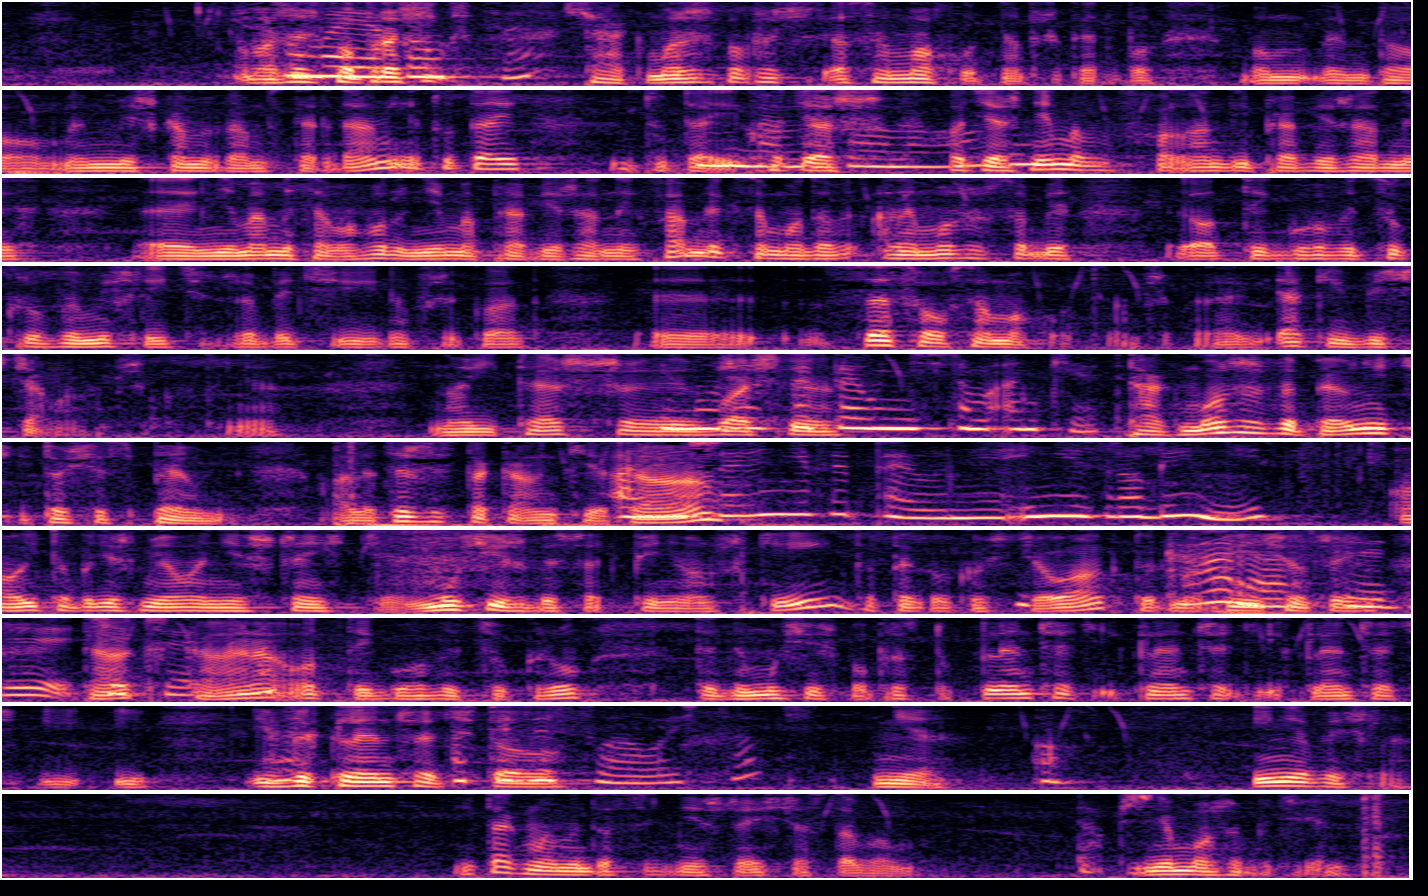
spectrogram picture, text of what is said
Możesz Sumę, poprosić, tak, możesz poprosić o samochód na przykład, bo, bo, bo my mieszkamy w Amsterdamie tutaj i tutaj Nie chociaż, chociaż nie ma w Holandii prawie żadnych, e, nie mamy samochodu, nie ma prawie żadnych fabryk samochodowych, ale możesz sobie od tej głowy cukru wymyślić, żeby ci na przykład e, zesłał samochód, na przykład, jak- jaki byś chciała na przykład, nie? No i też e, I możesz właśnie... wypełnić tą ankietę. Tak, możesz wypełnić i to się spełni, ale też jest taka ankieta. Ale jeżeli nie wypełnię i nie zrobię nic, Oj, to będziesz miała nieszczęście. Musisz wysłać pieniążki do tego kościoła, który ma Kara 56. wtedy Tak, kara od tej głowy cukru. Wtedy musisz po prostu klęczeć i klęczeć i klęczeć i, i, i wyklęczeć a ty to. wysłałeś coś? Nie. O. I nie wyślę. I tak mamy dosyć nieszczęścia z tobą. Dobrze. Nie może być więcej.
